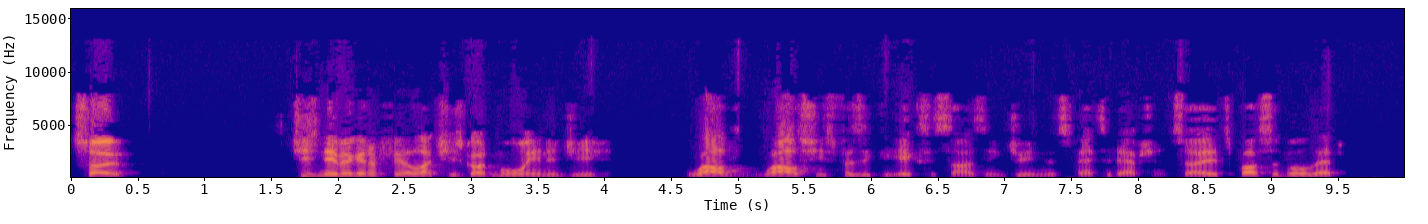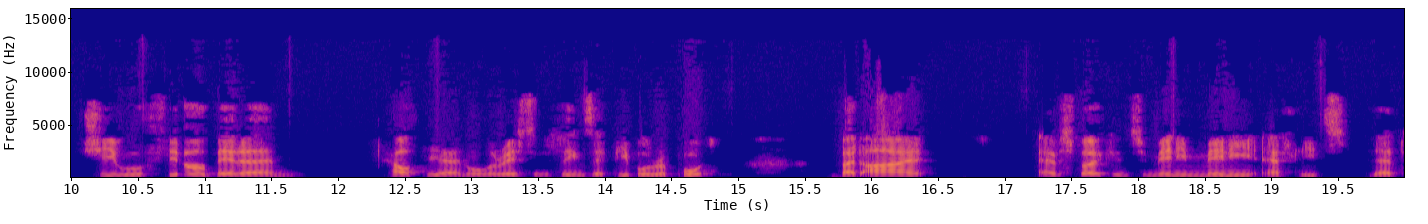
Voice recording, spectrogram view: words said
So she's never going to feel like she's got more energy while while she's physically exercising during this fat adaptation. So it's possible that she will feel better and healthier and all the rest of the things that people report. But I have spoken to many, many athletes that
